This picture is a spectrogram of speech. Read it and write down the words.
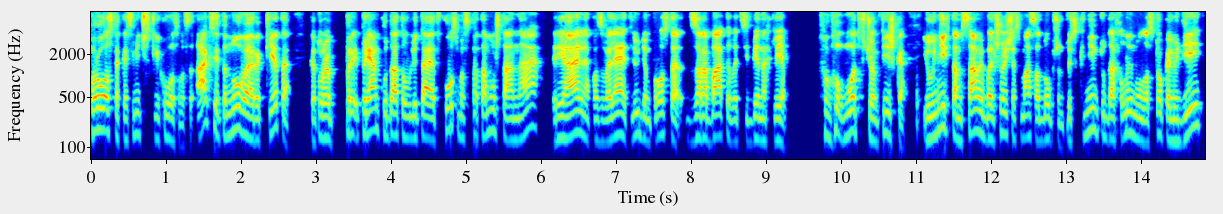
просто космический космос. Акси это новая ракета, которая пр- прям куда-то улетает в космос, потому что она реально позволяет людям просто зарабатывать себе на хлеб. Вот в чем фишка. И у них там самый большой сейчас масс adoption. То есть к ним туда хлынуло столько людей,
